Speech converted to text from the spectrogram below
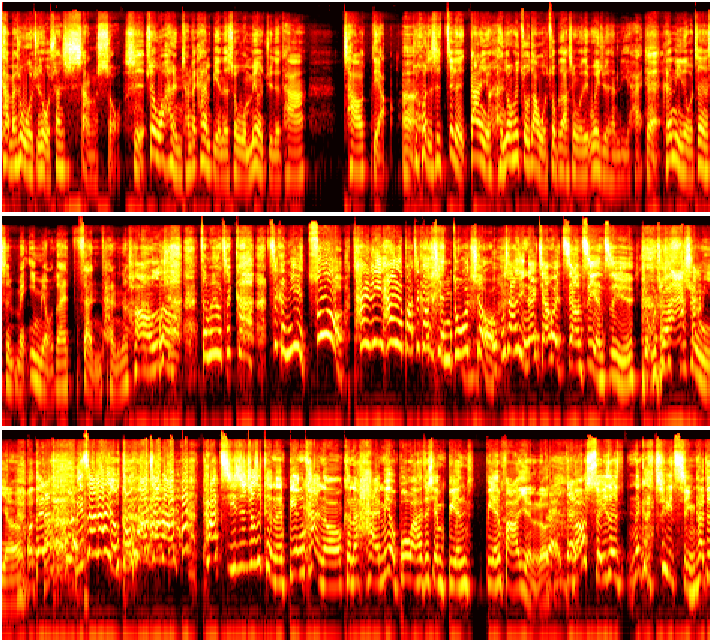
坦白说，我觉得我算是上手，是，所以我很常在看别人的时候，我没有觉得他。超屌，就或者是这个，当然有很多人会做到，我做不到，所以我我也觉得很厉害。对，可是你的，我真的是每一秒我都在赞叹。好了，怎么有这个？这个你也做，太厉害了吧！这个要剪多久？我不相信你在家会这样自言自语。我就是私讯你啊！哦，对了，你知道他有多夸张吗？他其实就是可能边看哦，可能还没有播完，他就先边边发言了。对，然后随着那个剧情，他就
